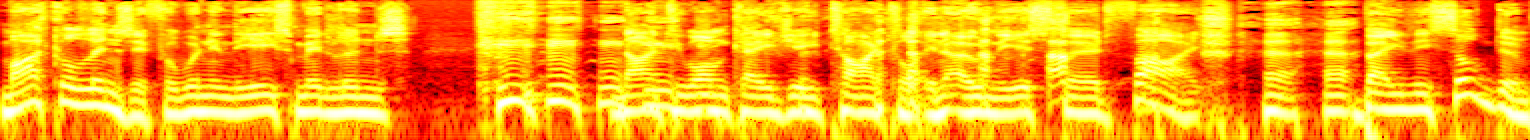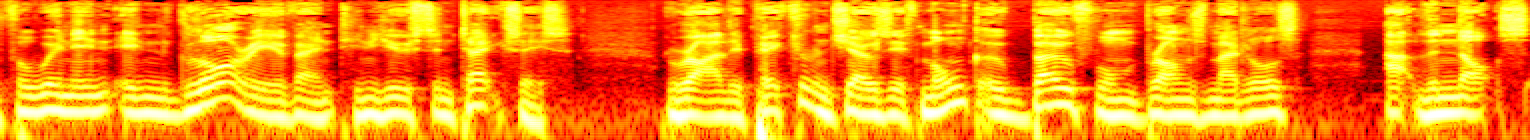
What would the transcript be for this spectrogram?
Michael Lindsay for winning the East Midlands 91 kg title in only his third fight. Bailey Sugden for winning in the Glory event in Houston, Texas. Riley Picker and Joseph Monk, who both won bronze medals at the Notts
